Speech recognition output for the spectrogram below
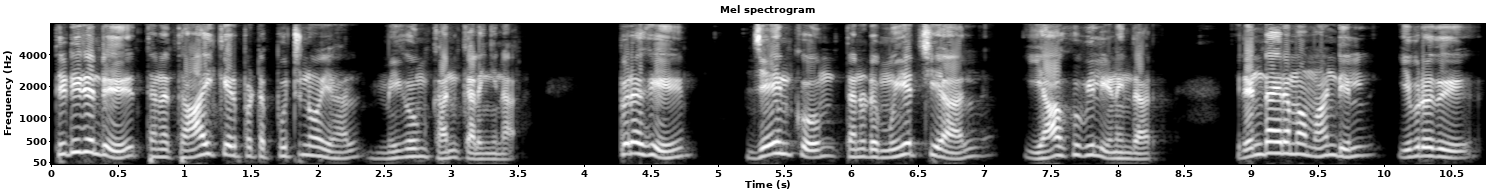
திடீரென்று தனது தாய்க்கு ஏற்பட்ட புற்றுநோயால் மிகவும் கண் கலங்கினார். பிறகு ஜெயன்கோம் தன்னுடைய முயற்சியால் யாகுவில் இணைந்தார். இரண்டாயிரமாம் ஆண்டில் இவரது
